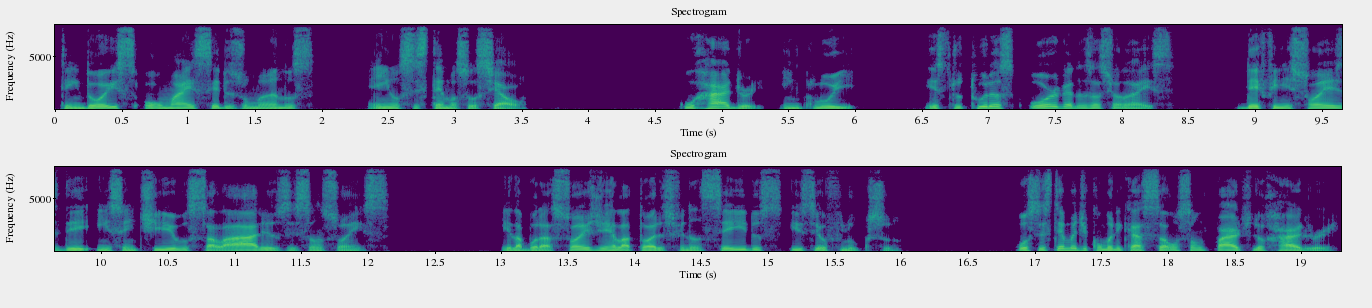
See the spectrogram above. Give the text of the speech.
tem dois ou mais seres humanos em um sistema social. O hardware inclui estruturas organizacionais, definições de incentivos, salários e sanções, elaborações de relatórios financeiros e seu fluxo. O sistema de comunicação são parte do hardware,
